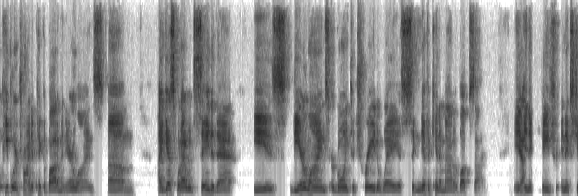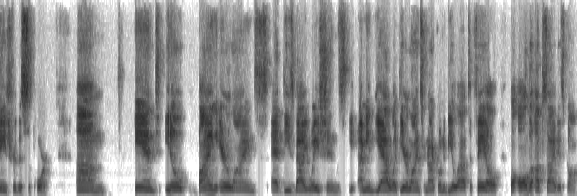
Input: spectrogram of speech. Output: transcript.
people are trying to pick a bottom in airlines. Um, I guess what I would say to that is the airlines are going to trade away a significant amount of upside in, yeah. in exchange for, in exchange for this support. Um, and you know, buying airlines at these valuations, I mean, yeah, like the airlines are not going to be allowed to fail, but all the upside is gone.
